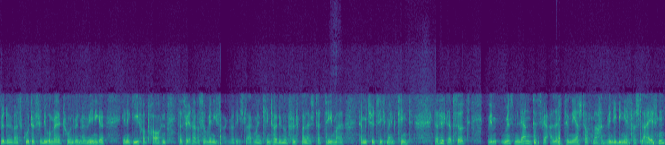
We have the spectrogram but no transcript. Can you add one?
würde wir was Gutes für die Umwelt tun, wenn wir weniger Energie verbrauchen. Das wäre aber so, wenn ich sagen würde, ich schlage mein Kind heute nur fünfmal anstatt zehnmal, damit schütze ich mein Kind. Das ist absurd. Wir müssen lernen, dass wir alles zu Nährstoff machen. Wenn die Dinge verschleißen,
